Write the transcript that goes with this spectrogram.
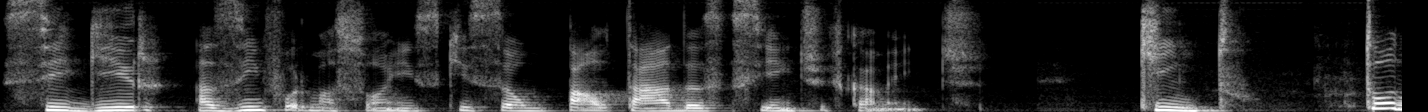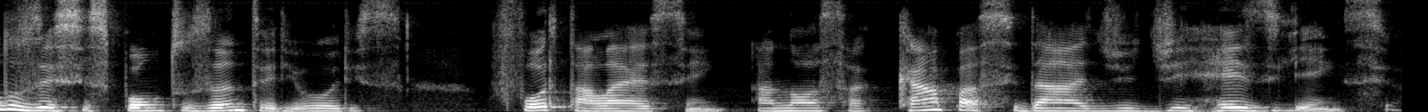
seguir as informações que são pautadas cientificamente. Quinto, todos esses pontos anteriores fortalecem a nossa capacidade de resiliência.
